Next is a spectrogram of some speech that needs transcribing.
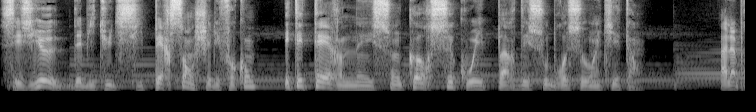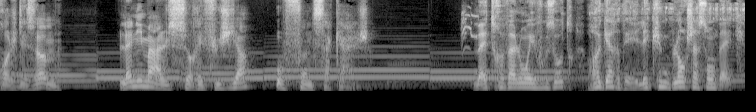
Ses yeux, d'habitude si perçants chez les faucons, étaient ternes et son corps secoué par des soubresauts inquiétants. À l'approche des hommes, l'animal se réfugia au fond de sa cage. Maître Vallon et vous autres, regardez l'écume blanche à son bec.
